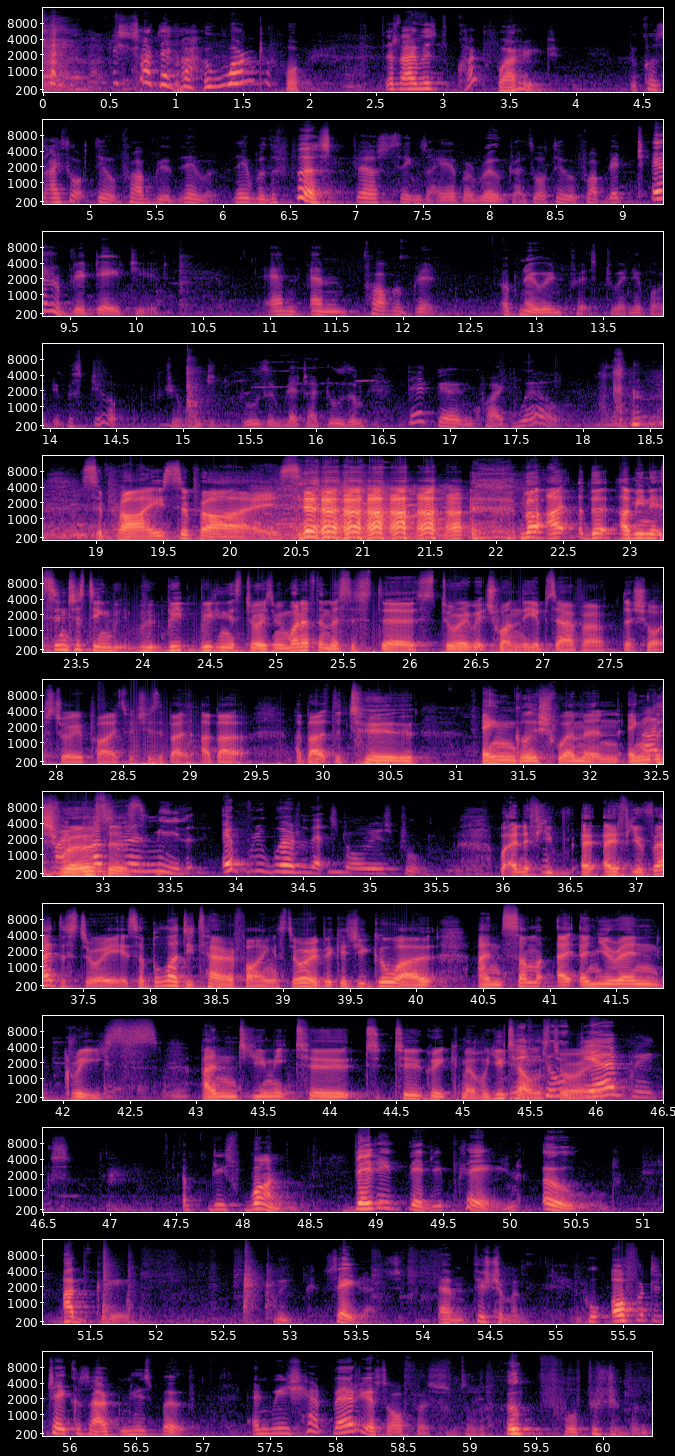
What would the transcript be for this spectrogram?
thought they were wonderful. That I was quite worried because I thought they were probably they were they were the first first things I ever wrote. I thought they were probably terribly dated and, and probably of no interest to anybody. But still, she wanted to do them, let her do them. They're going quite well. Surprise, surprise. but I, the, I mean, it's interesting re- re- reading the stories. I mean, one of them is this, the story which won the Observer, the short story prize, which is about about about the two English women, English my, my roses. cousin and me, that every word of that story is true. Well, And if you uh, if you've read the story, it's a bloody terrifying story because you go out and some uh, and you're in Greece and you meet two t- two Greek men. Well, you tell the two story. dear Greeks, at least one, very, very plain, old, ugly Greek sailor, um, fisherman, who offered to take us out in his boat. And we had various offers from sort of hopeful fishermen.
